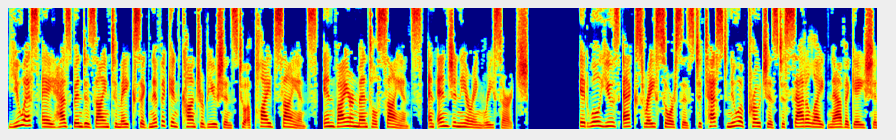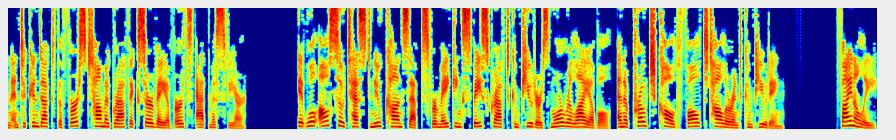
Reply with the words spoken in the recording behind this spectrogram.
USA has been designed to make significant contributions to applied science, environmental science, and engineering research. It will use X-ray sources to test new approaches to satellite navigation and to conduct the first tomographic survey of Earth's atmosphere. It will also test new concepts for making spacecraft computers more reliable, an approach called fault-tolerant computing. Finally,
